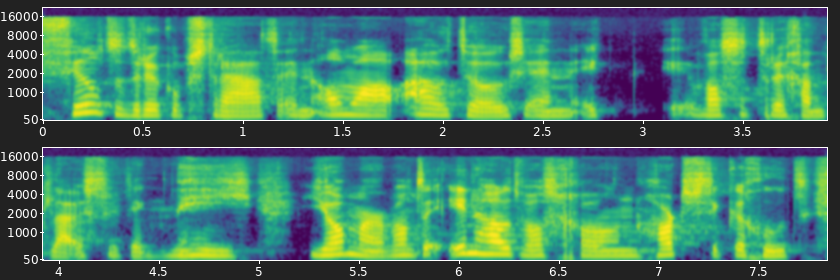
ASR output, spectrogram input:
veel te druk op straat en allemaal auto's. En ik was er terug aan het luisteren. Ik denk, nee, jammer, want de inhoud was gewoon hartstikke goed.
